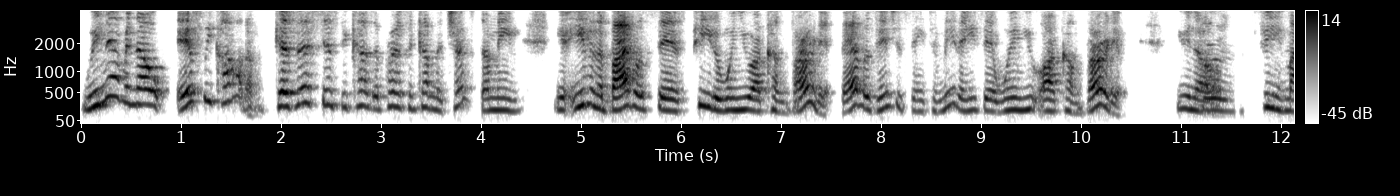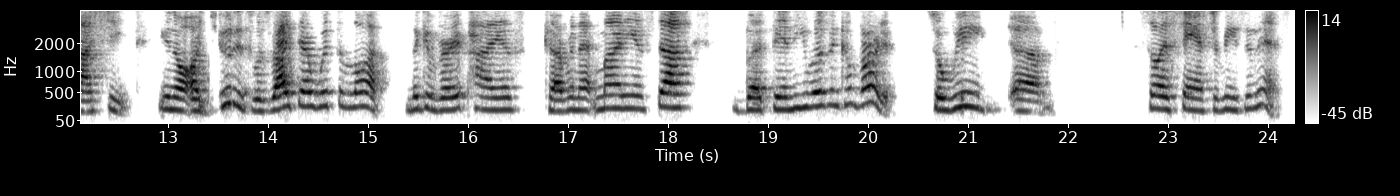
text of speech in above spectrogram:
we never know if we caught them because that's just because a person come to church. I mean, even the Bible says, Peter, when you are converted, that was interesting to me that he said, when you are converted, you know, mm. feed my sheep. You know, or Judas was right there with the Lord, looking very pious, covering that money and stuff, but then he wasn't converted. So we, um, so it stands to reason this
